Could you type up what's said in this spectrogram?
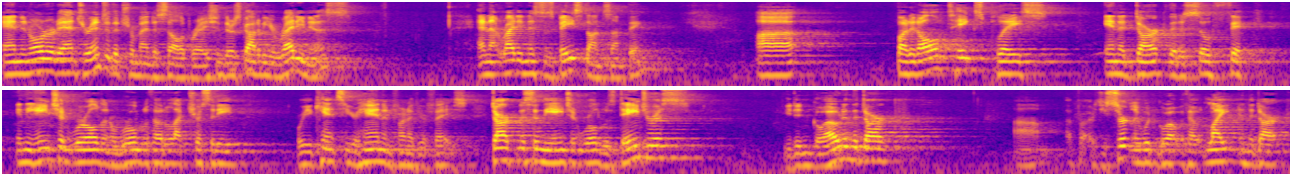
And in order to enter into the tremendous celebration, there's got to be a readiness. And that readiness is based on something. Uh, but it all takes place in a dark that is so thick. In the ancient world, in a world without electricity, where you can't see your hand in front of your face. Darkness in the ancient world was dangerous. You didn't go out in the dark. Um, you certainly wouldn't go out without light in the dark.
